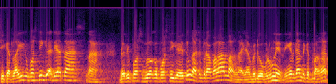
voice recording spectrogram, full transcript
Sikat lagi ke pos 3 di atas. Nah dari pos 2 ke pos 3 itu nggak seberapa lama nggak nyampe 20 menit. Ingat kan deket banget.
